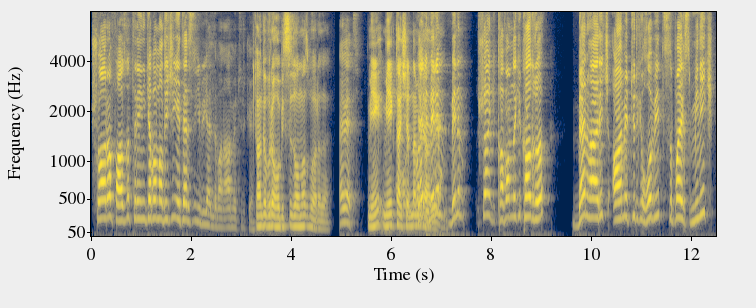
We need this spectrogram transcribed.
şu ara fazla training yapamadığı için yetersiz gibi geldi bana Ahmet Türkü. Kanka bura hobbitsiz olmaz bu arada. Evet. Miyek, miyek taşlarından biri Yani abi. benim benim şu anki kafamdaki kadro ben hariç Ahmet Türkü, Hobbit, Spikes, Minik,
